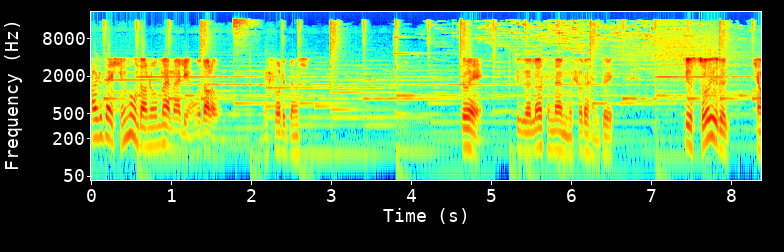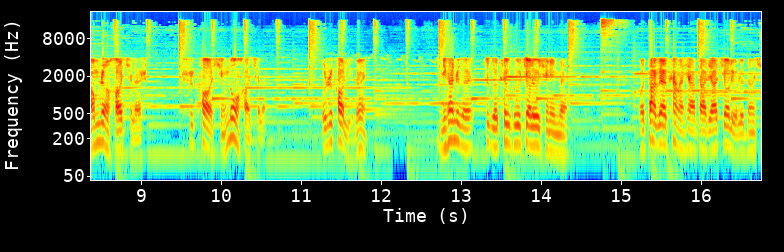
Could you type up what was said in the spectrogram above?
他是在行动当中慢慢领悟到了我们说的东西。对，这个老斯奈姆说的很对，就所有的。强迫症好起来是靠行动好起来，不是靠理论。你看这个这个 QQ 交流群里面，我大概看了一下大家交流的东西，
